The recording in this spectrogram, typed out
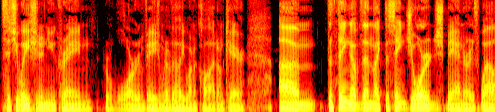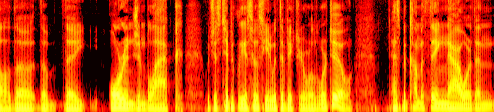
situation in Ukraine or war invasion, whatever the hell you want to call it. I don't care. Um, the thing of then like the St. George banner as well, the the the orange and black, which is typically associated with the victory of World War II, has become a thing now. Where then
